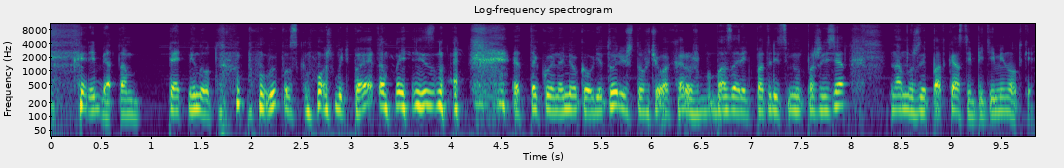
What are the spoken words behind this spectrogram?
Ребят, там 5 минут выпуск, может быть, поэтому, я не знаю. Это такой намек аудитории, что чувак хорош базарить по 30 минут, по 60, нам нужны подкасты 5 минутки.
